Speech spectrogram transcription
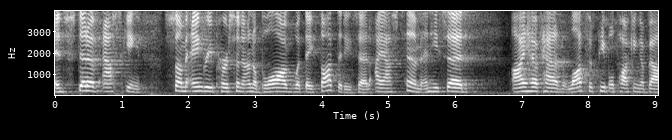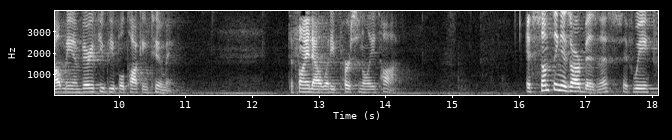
Instead of asking some angry person on a blog what they thought that he said, I asked him, and he said, I have had lots of people talking about me and very few people talking to me to find out what he personally taught. If something is our business, if we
